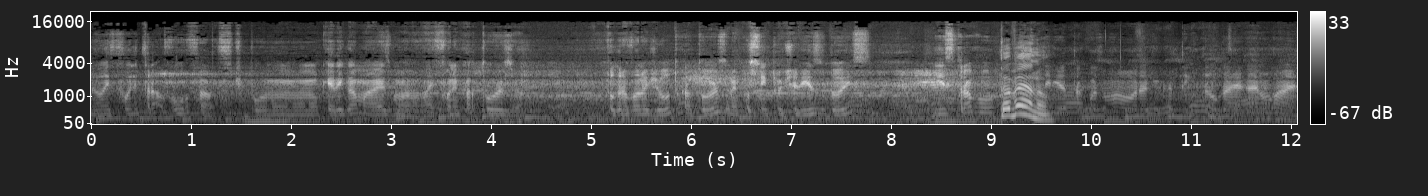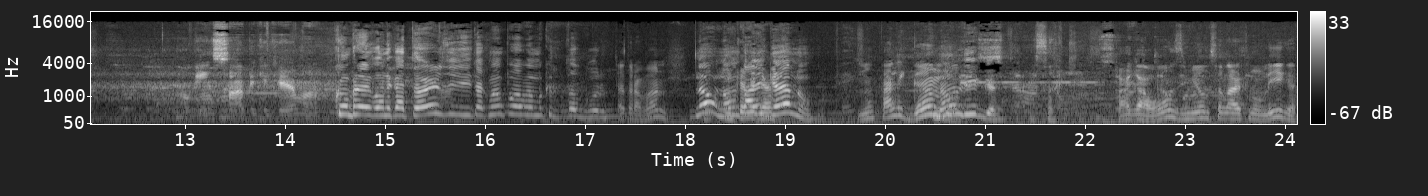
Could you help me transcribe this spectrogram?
Meu iPhone travou, Fatos. Tipo, não, não, quer ligar mais, mano. iPhone 14, ó. Tô gravando de outro 14, né? Que eu sempre utilizo, dois. E esse travou. Tá vendo? Tá quase uma hora aqui tentando carregar e não vai. Alguém sabe o que, que é, mano? Comprei o iPhone 14 e tá com o mesmo problema que o do Toguro. Tá travando? Não, não, quer tá ligar. ligando. Não tá ligando? Não liga. Nossa, paga 11 mil no celular que não liga.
